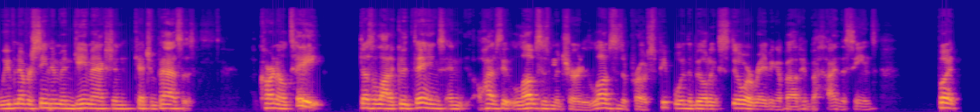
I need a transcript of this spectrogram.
we've never seen him in game action catching passes. Carnell Tate does a lot of good things, and Ohio State loves his maturity, loves his approach. People in the building still are raving about him behind the scenes, but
